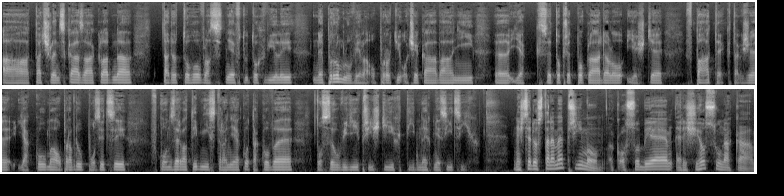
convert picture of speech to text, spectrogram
a ta členská základna ta do toho vlastně v tuto chvíli nepromluvila oproti očekávání, eh, jak se to předpokládalo ještě v pátek. Takže jakou má opravdu pozici v konzervativní straně jako takové, to se uvidí v příštích týdnech, měsících. Než se dostaneme přímo k osobě Rishiho Sunaka,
